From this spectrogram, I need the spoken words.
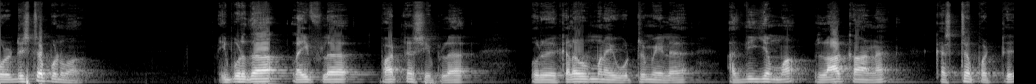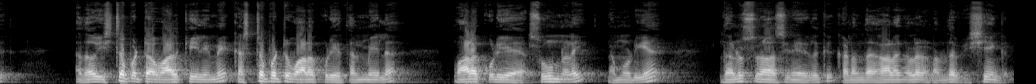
ஒரு டிஸ்டர்ப் பண்ணுவாங்க. இப்படி தான் லைஃப்பில் பார்ட்னர்ஷிப்பில் ஒரு கடவுள் மனை ஒற்றுமையில் அதிகமாக லாக்கான கஷ்டப்பட்டு அதாவது இஷ்டப்பட்ட வாழ்க்கையிலையுமே கஷ்டப்பட்டு வாழக்கூடிய தன்மையில் வாழக்கூடிய சூழ்நிலை நம்முடைய தனுசு ராசினியர்களுக்கு கடந்த காலங்களில் நடந்த விஷயங்கள்.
